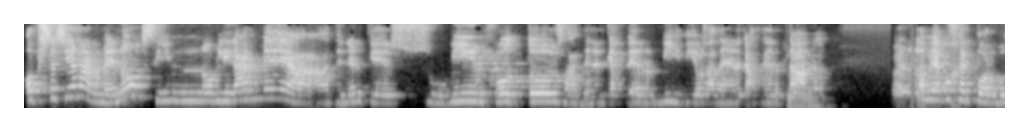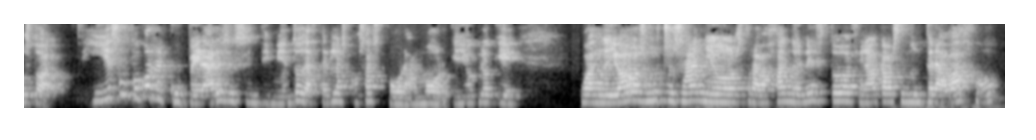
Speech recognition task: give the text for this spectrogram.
obsesionarme, ¿no? Sin obligarme a, tener que subir fotos, a tener que hacer vídeos, a tener que hacer tal. Bueno, la voy a coger por gusto y es un poco recuperar ese sentimiento de hacer las cosas por amor, que yo creo que cuando llevamos muchos años trabajando en esto, al final acaba siendo un trabajo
